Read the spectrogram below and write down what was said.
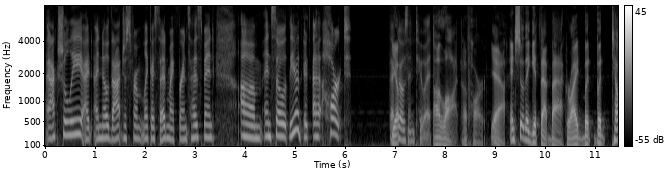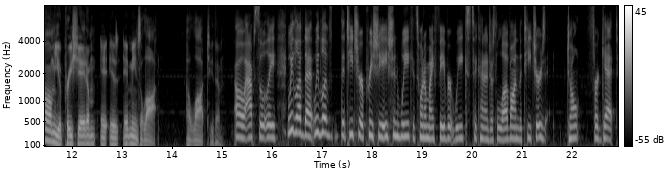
Actually, I, I know that just from like I said, my friend's husband, um, and so they're a heart that Yep. goes into it. a lot of heart. Yeah. And so they get that back, right? But but tell them you appreciate them. It, it, it means a lot. A lot to them. Oh, absolutely. We love that. We love the Teacher Appreciation Week. It's one of my favorite weeks to kind of just love on the teachers. Don't forget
